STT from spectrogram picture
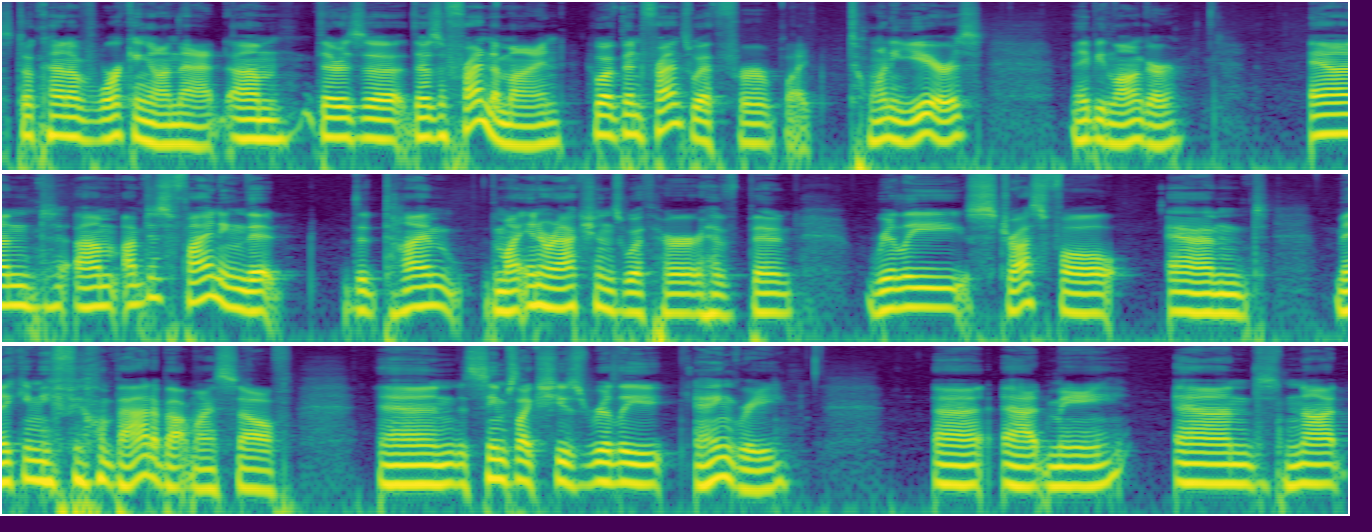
still kind of working on that. Um, there's a there's a friend of mine who I've been friends with for like 20 years, maybe longer, and um, I'm just finding that the time my interactions with her have been really stressful and making me feel bad about myself. And it seems like she's really angry uh, at me and not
